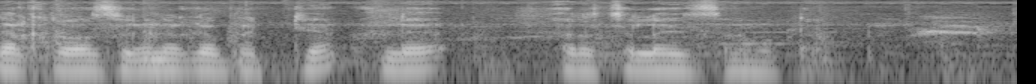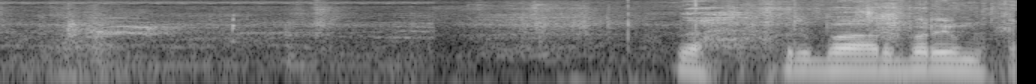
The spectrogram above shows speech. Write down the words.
നല്ല ക്രോസിങ്ങിനൊക്കെ പറ്റിയ നല്ല ഇറച്ചുള്ള ഐസിന് മുട്ട. ഒരു ബാർബറി മുട്ട.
